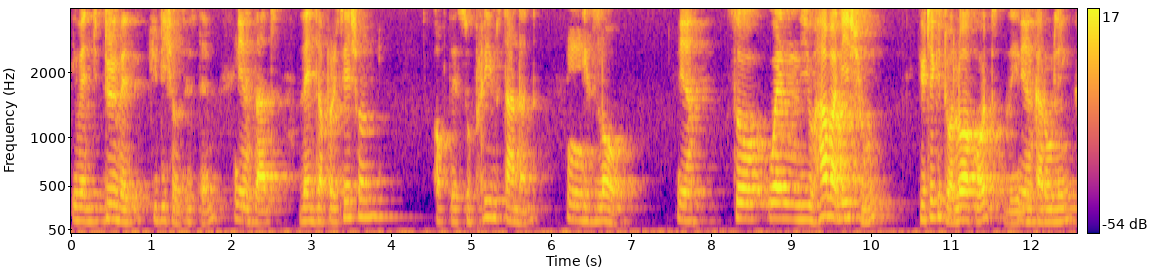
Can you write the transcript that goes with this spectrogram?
even during the judicial system, Yeah. is that the interpretation of the supreme standard Mm. is law. Yeah. So when you have an issue, You take it to a lower court, they Yeah. make a ruling.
